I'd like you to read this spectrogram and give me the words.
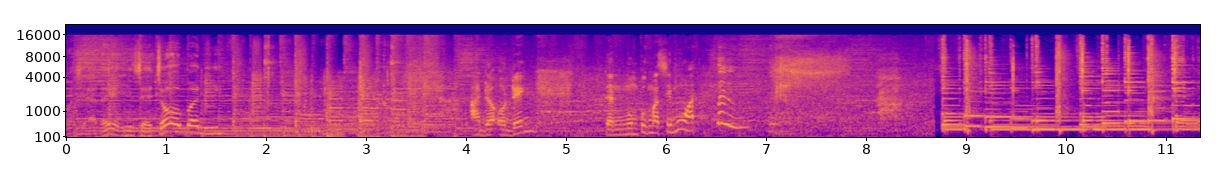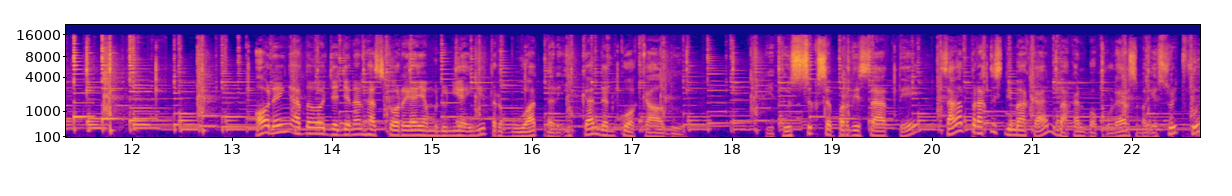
masih ada yang ingin saya coba nih. Ada odeng dan mumpung masih muat. tuh. Odeng atau jajanan khas Korea yang mendunia ini terbuat dari ikan dan kuah kaldu. Ditusuk seperti sate, sangat praktis dimakan, bahkan populer sebagai street food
